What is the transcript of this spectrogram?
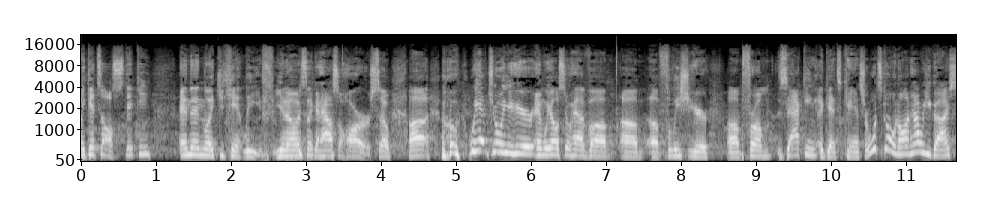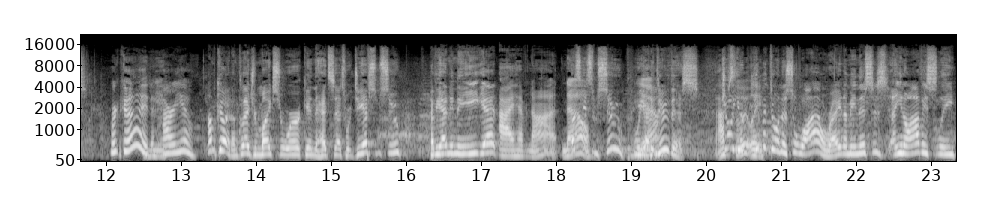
it gets all sticky and then like you can't leave. You know, it's like a house of horrors. So uh, we have Julia here, and we also have uh, uh, uh Felicia here uh, from Zaching Against Cancer. What's going on? How are you guys? We're good. How are you? I'm good. I'm glad your mics are working, the headsets work. Do you have some soup? Have you had anything to eat yet? I have not. No. Let's get some soup. We yeah. got to do this. Absolutely. you, have been doing this a while, right? I mean, this is, you know, obviously.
